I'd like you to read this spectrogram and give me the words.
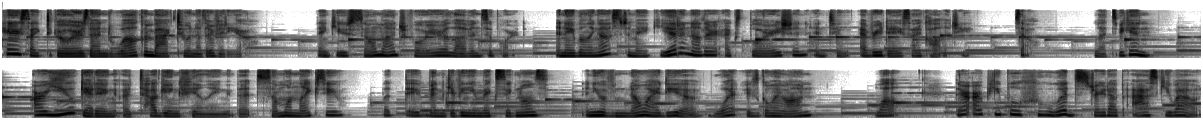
Hey Psych2Goers and welcome back to another video. Thank you so much for your love and support, enabling us to make yet another exploration into everyday psychology. So let's begin. Are you getting a tugging feeling that someone likes you, but they've been giving you mixed signals and you have no idea what is going on? Well, there are people who would straight up ask you out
